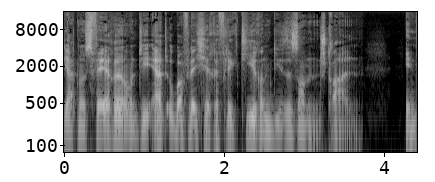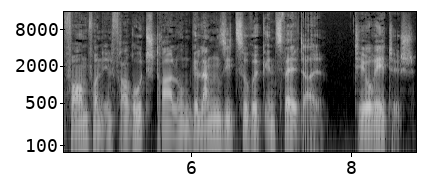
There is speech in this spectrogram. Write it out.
Die Atmosphäre und die Erdoberfläche reflektieren diese Sonnenstrahlen. In Form von Infrarotstrahlung gelangen sie zurück ins Weltall. Theoretisch.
